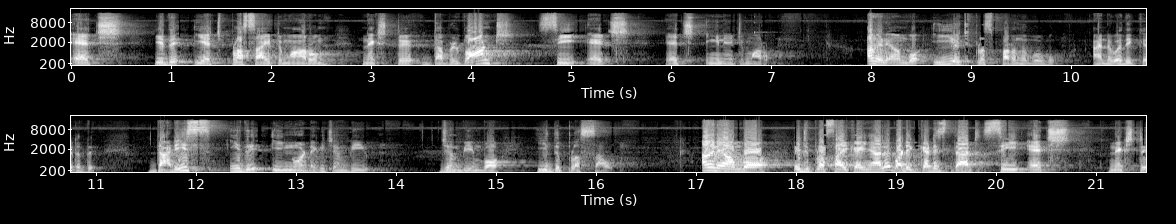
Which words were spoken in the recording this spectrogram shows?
H ഇത് എച്ച് പ്ലസ് ആയിട്ട് മാറും. Next double bond C H H ഇങ്ങനെയായിട്ട് മാറും. അങ്ങനെ ആകുമ്പോൾ ഇ എച്ച് പ്ലസ് പറന്നു പോകും. അനുവദിക്കരുത് ദാറ്റ് ഈസ് ഇത് ഇങ്ങോട്ടേക്ക് ജമ്പ് ചെയ്യും. ജമ്പ് ചെയ്യുമ്പോൾ ഇത് പ്ലസ് ആവും. അങ്ങനെ ആകുമ്പോൾ എച്ച് പ്ലസ് ആയി കഴിഞ്ഞാൽ what you get is that C H next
